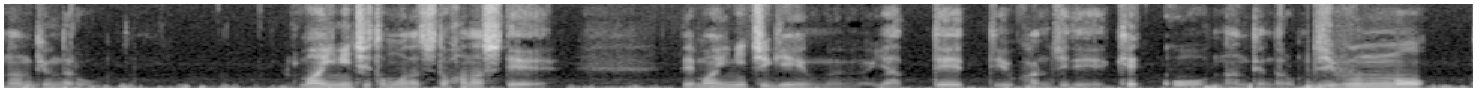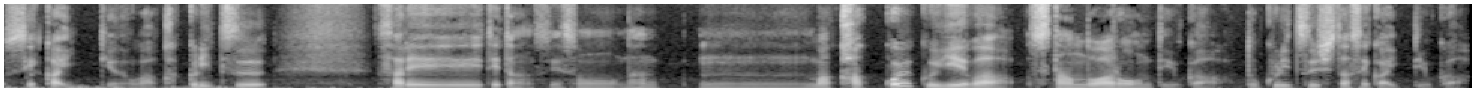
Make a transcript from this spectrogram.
なんて言うんだろう。毎日友達と話して、で、毎日ゲームやってっていう感じで、結構、なんて言うんだろう、自分の世界っていうのが確立されてたんですね。その、なん、うん、まあ、かっこよく言えば、スタンドアローンっていうか、独立した世界っていうか、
